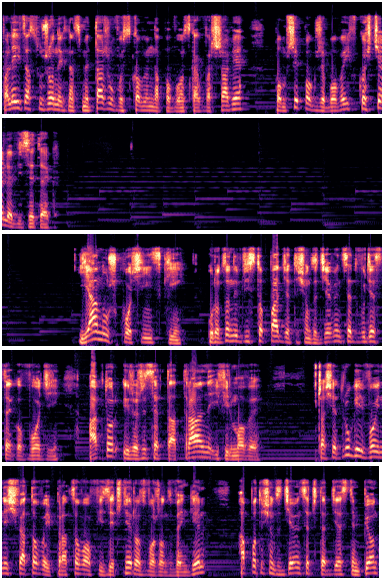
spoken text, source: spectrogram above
w Alei Zasłużonych na cmentarzu wojskowym na Powązkach w Warszawie po mszy pogrzebowej w kościele Wizytek. Janusz Kłosiński, urodzony w listopadzie 1920 w Łodzi, aktor i reżyser teatralny i filmowy. W czasie II wojny światowej pracował fizycznie rozwożąc węgiel, a po 1945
